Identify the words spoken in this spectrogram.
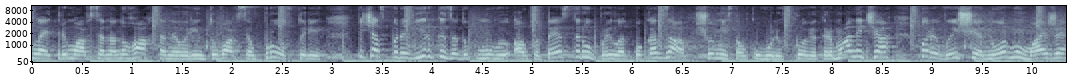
ледь тримався на ногах та не орієнтувався в просторі. Під час перевірки за допомогою алкотестеру прилад показав, що міст алкоголю в крові керманича перевищує норму майже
